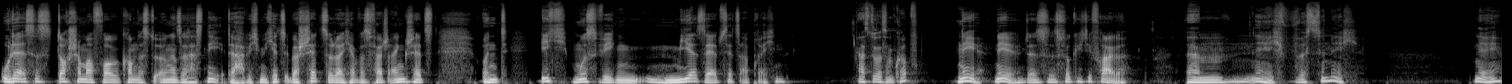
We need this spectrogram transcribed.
Oder ist es doch schon mal vorgekommen, dass du irgendwann gesagt hast, nee, da habe ich mich jetzt überschätzt oder ich habe was falsch eingeschätzt und ich muss wegen mir selbst jetzt abbrechen? Hast du was im Kopf? Nee, nee, das ist wirklich die Frage. Ähm, nee, ich wüsste nicht. Nee.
